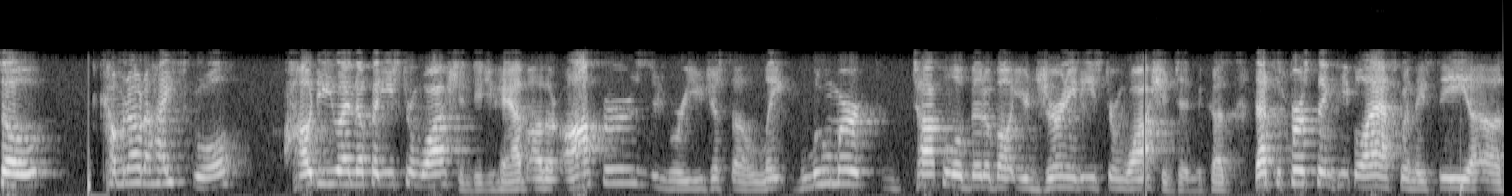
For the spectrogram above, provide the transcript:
So coming out of high school, how do you end up at Eastern Washington? Did you have other offers? Were you just a late bloomer? Talk a little bit about your journey to Eastern Washington because that's the first thing people ask when they see a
